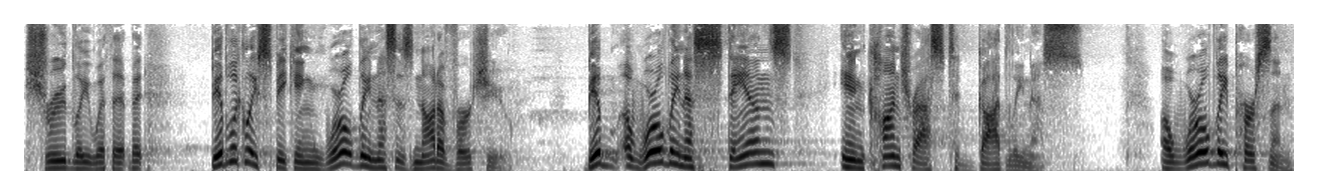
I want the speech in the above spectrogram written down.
shrewdly with it. But biblically speaking, worldliness is not a virtue. A uh, worldliness stands in contrast to godliness. A worldly person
